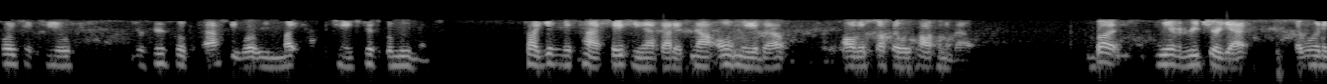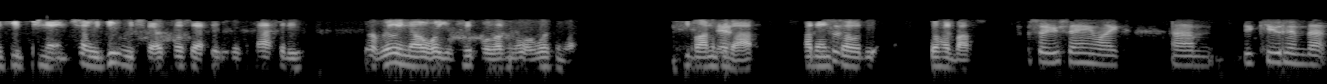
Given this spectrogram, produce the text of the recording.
closer to your physical capacity where we might have to change physical movements. So I give him this kind of safety net that it's not only about all this stuff that we're talking about. But we haven't reached there yet, and we're going to keep pushing it until we do reach there, close to that physical capacity, to really know what you're capable of and what we're working with. He bought into Yeah. that. And then, So- so, the, go ahead, boss. So you're saying like um you cued him that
